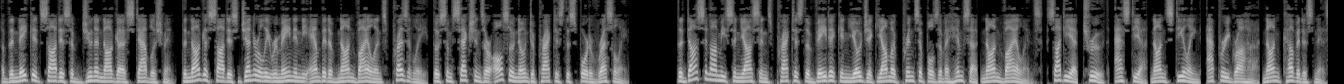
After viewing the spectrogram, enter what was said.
of the naked sadhus of Juna Naga establishment. The Naga sadhus generally remain in the ambit of non-violence presently, though some sections are also known to practice the sport of wrestling. The Dasanami sannyasins practice the Vedic and yogic yama principles of ahimsa non-violence, satya truth, asteya non-stealing, aparigraha non-covetousness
